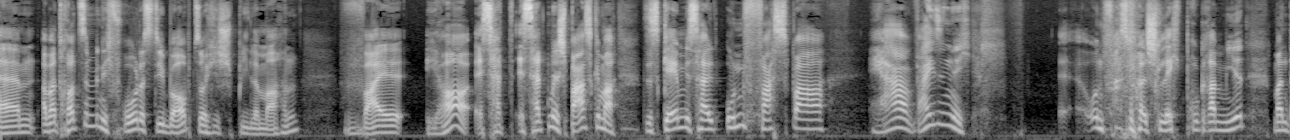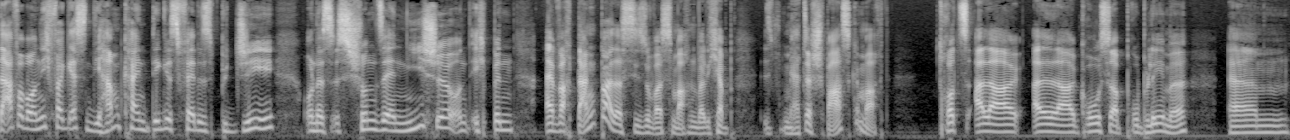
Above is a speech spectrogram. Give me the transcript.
Ähm, aber trotzdem bin ich froh, dass die überhaupt solche Spiele machen, weil, ja, es hat, es hat mir Spaß gemacht. Das Game ist halt unfassbar, ja, weiß ich nicht. äh, unfassbar schlecht programmiert. Man darf aber auch nicht vergessen, die haben kein dickes, fettes Budget und es ist schon sehr Nische und ich bin einfach dankbar, dass die sowas machen, weil ich habe, mir hat das Spaß gemacht. Trotz aller, aller großer Probleme. Ähm,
